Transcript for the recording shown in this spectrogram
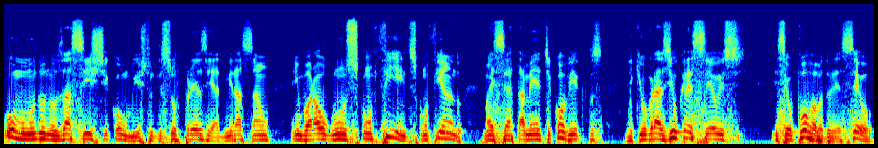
O mundo nos assiste com um misto de surpresa e admiração, embora alguns confiem, desconfiando, mas certamente convictos de que o Brasil cresceu e, seu povo amadureceu,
